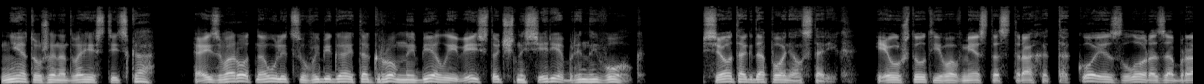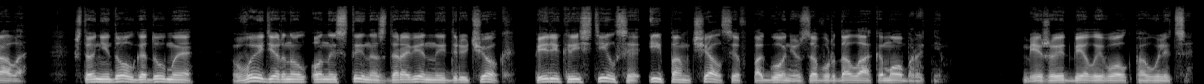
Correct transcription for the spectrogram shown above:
нет уже на дворе Стецка, а из ворот на улицу выбегает огромный белый, весь точно серебряный волк. Все тогда понял старик. И уж тут его вместо страха такое зло разобрало, что, недолго думая, выдернул он из тына здоровенный дрючок, перекрестился и помчался в погоню за вурдалаком-оборотнем. Бежит белый волк по улице,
